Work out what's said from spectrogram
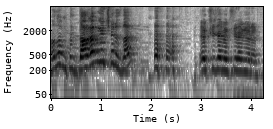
Oğlum dalga mı geçiyorsunuz lan? Öksüreceğim öksüremiyorum.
